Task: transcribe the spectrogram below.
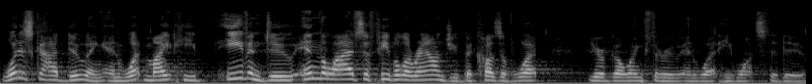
What is God doing, and what might He even do in the lives of people around you because of what you're going through and what He wants to do?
